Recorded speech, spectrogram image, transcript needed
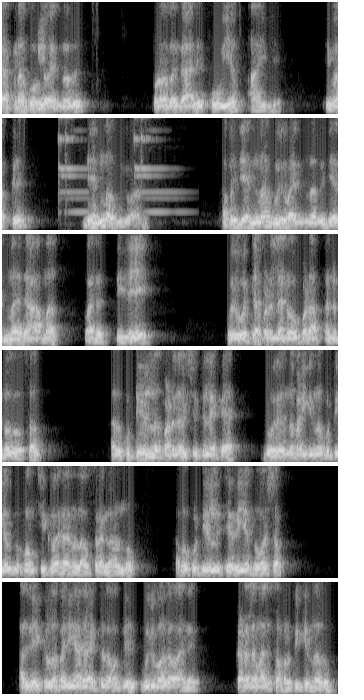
കർക്കിടകൂറിൽ വരുന്നത് പുണർതങ്കാൽ പൂയം ആയില്യം ഇവർക്ക് ജന്മഗുരുവാണ്. അപ്പൊ ജന്മഗുരു വരുന്നത് ജന്മരാമ വനത്തിലെ. ഒരു ഒറ്റപ്പെടൽ അനുഭവപ്പെടാം അനുഭവ ദിവസം. അത് കുട്ടികളുടെ പഠന വിഷയത്തിലൊക്കെ ദൂരെ നിന്ന് പഠിക്കുന്ന കുട്ടികൾക്ക് ഹോംസിക്ക് വരാനുള്ള അവസരം കാണുന്നു. അപ്പൊ കുട്ടികളിൽ ചെറിയ ദോഷം അതിലേക്കുള്ള പരിഹാരമായിട്ട് നമുക്ക് ഗുരുഭഗവാന് കടലമാല സമർപ്പിക്കുന്നതും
